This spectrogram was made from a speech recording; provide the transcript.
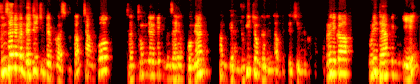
군사력은 몇 년쯤 될 것 같습니까? 참고 전통적인 군사력 보면 함께 한 6위 정도 된다고 볼 수 있는 것 같아요. 그러니까 우리 대한민국이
